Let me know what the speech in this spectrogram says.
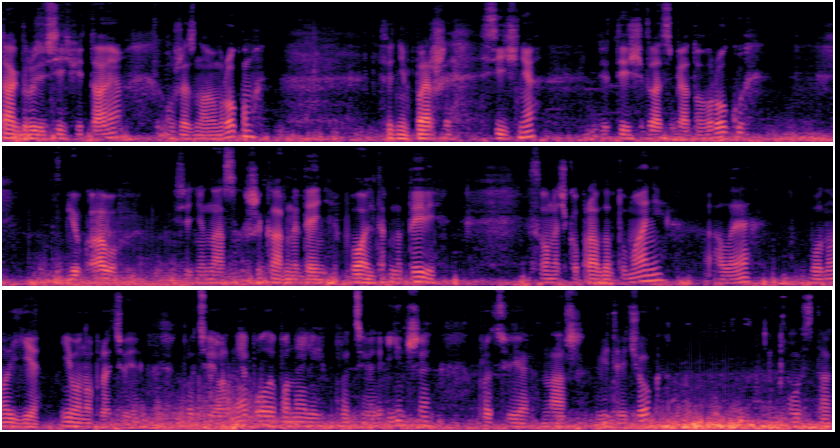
так, друзі, всіх вітаю. Уже з Новим роком. Сьогодні 1 січня 2025 року. П'ю каву. Сьогодні у нас шикарний день по альтернативі. Сонечко, правда, в тумані, але воно є і воно працює. Працює одне поле панелі, працює інше, працює наш вітрячок. Ось так.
